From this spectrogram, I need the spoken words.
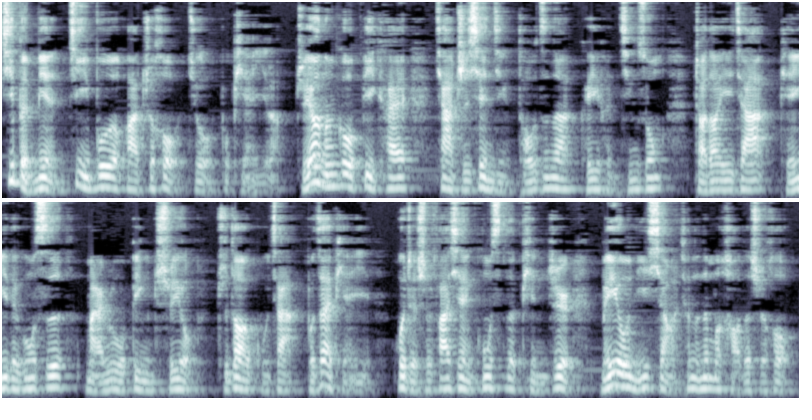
基本面进一步恶化之后就不便宜了。只要能够避开价值陷阱，投资呢可以很轻松，找到一家便宜的公司买入并持有，直到股价不再便宜，或者是发现公司的品质没有你想象的那么好的时候。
